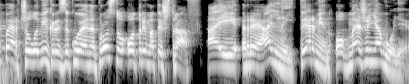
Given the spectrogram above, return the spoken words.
Тепер чоловік ризикує не просто отримати штраф, а й реальний термін обмеження волі.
